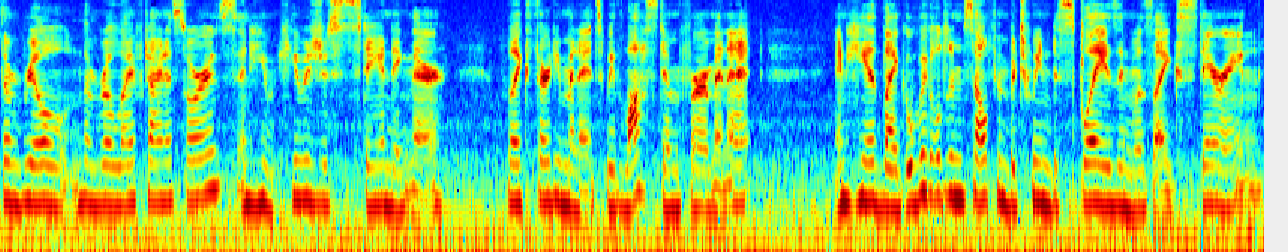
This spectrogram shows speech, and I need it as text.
the real the real life dinosaurs and he he was just standing there for like 30 minutes. We lost him for a minute and he had like wiggled himself in between displays and was like staring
